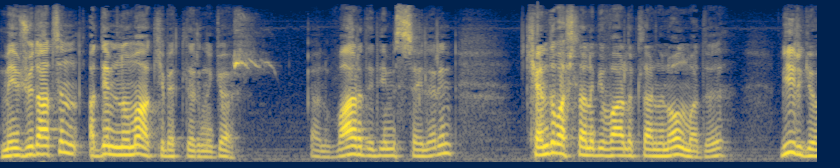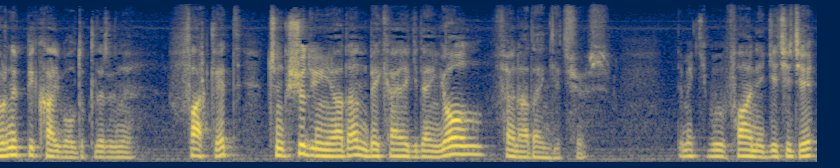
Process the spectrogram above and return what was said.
Mevcudatın adem numa akibetlerini gör. Yani var dediğimiz şeylerin kendi başlarına bir varlıklarının olmadığı, bir görünüp bir kaybolduklarını fark et. Çünkü şu dünyadan bekaya giden yol fenadan geçiyor. Demek ki bu fani geçici,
